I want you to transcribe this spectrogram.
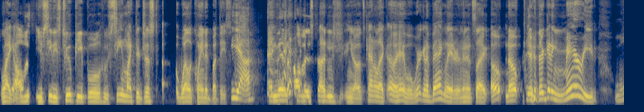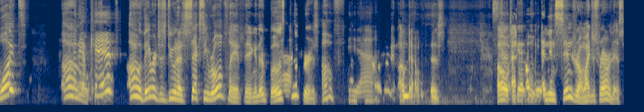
Like Yeah. all this, you see these two people who seem like they're just uh, well acquainted, but they Yeah. and then all of a sudden, you know, it's kind of like, oh, hey, well, we're gonna bang later, and then it's like, oh, nope, they're, they're getting married. What? Oh, And they have kids. oh, they were just doing a sexy role play thing, and they're both supers. Oh, Yeah. I'm down with this. Oh, Such a and, oh, and then Syndrome. I just remember this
